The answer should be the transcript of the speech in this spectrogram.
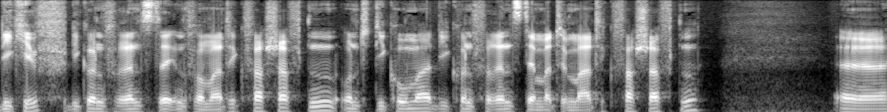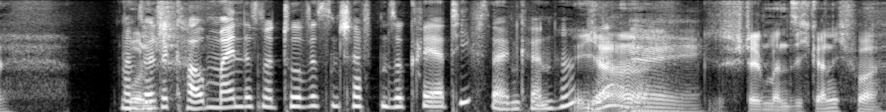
die KIF, die Konferenz der Informatikfachschaften und die KOMA, die Konferenz der Mathematikfachschaften. Äh, man sollte kaum meinen, dass Naturwissenschaften so kreativ sein können. Hm? Ja, hey. stellt man sich gar nicht vor.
